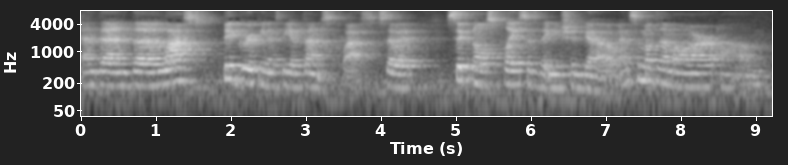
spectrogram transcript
and then the last big grouping is the events quest. So it signals places that you should go. And some of them are um,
